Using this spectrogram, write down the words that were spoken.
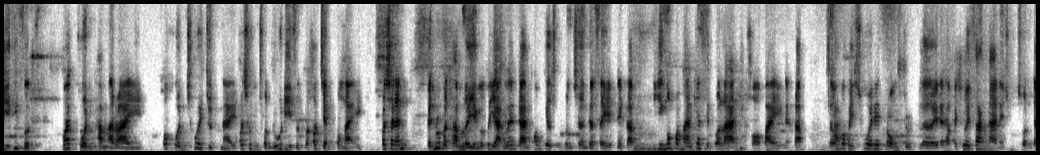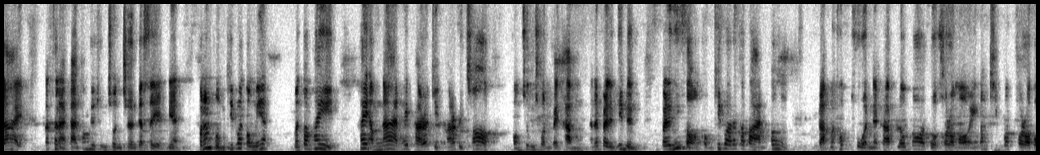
ดีที่สุดว่าควรทำอะไร ว่าควรช่วยจุดไหนเพราะชุมชนรู้ดีสุดว่าเขาเจ็บตรงไหน เพราะฉะนั้นเป็นรูปธรรมเลยอย่างยกตัวอย่างเรื่องการท่องเที่ยวชุมชนเชิงเกษตรเนะครับอืมจริงๆงบประมาณแค่สิบกว่าล้านที่ขอไปนะครับแล้วก็ไปช่วยได้ตรงจุดเลยนะครับ ไปช่วยสร้างงานในชุมชนได้ ลักษณะการท่องเที่ยวชุมชนเชิงเกษตรเนี่ยเพราะฉะนั้นผมคิดว่าตรงเนี้ยมันต้องให้ให้อำนาจให้ภารกิจความรับผิดชอบของชุมชนไปทำอันนั้นประเด็นที่หนึ่งประเด็นที่สองผมคิดว่ารัฐบาลต้องกลับมาทบทวนนะครับ แล้วก็ตัวครมเองต้องคิดว่าพรบ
